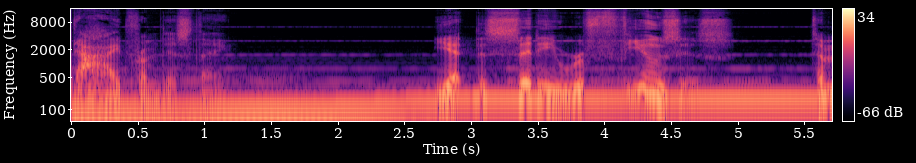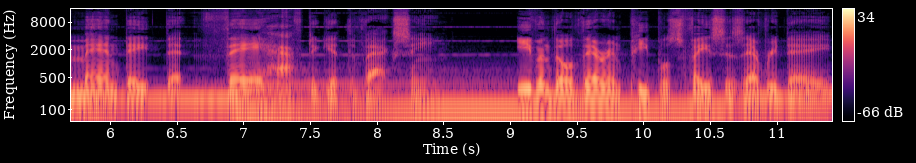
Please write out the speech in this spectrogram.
died from this thing. Yet the city refuses to mandate that they have to get the vaccine, even though they're in people's faces every day,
